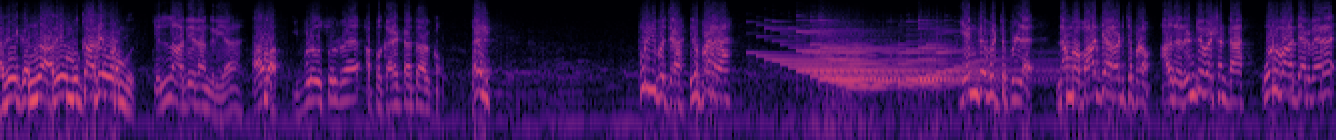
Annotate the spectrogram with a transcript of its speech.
அதே கண்ணு அதே முக்கு அதே உடம்பு. எல்லாம் அதேதாங்கறியா? ஆமா. இவ்வளவு சொல்ற அப்ப கரெக்டா தான் இருக்கும். ஏய் புரிஞ்சு போச்சா இத பாருடா எங்க வீட்டு பிள்ளை? நம்ம வாத்தியார் அடிச்ச படம். அதுல ரெண்டு வேஷம்டா. ஒரு வாத்தியார் வேற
